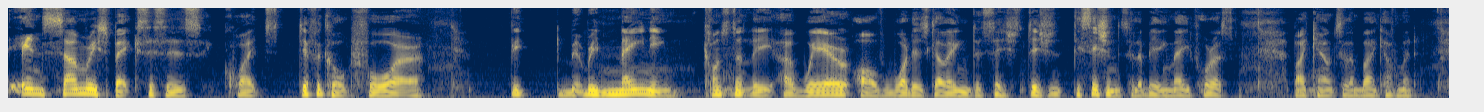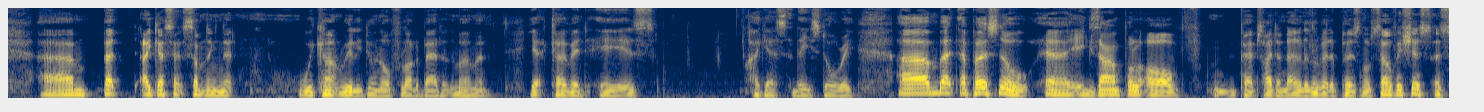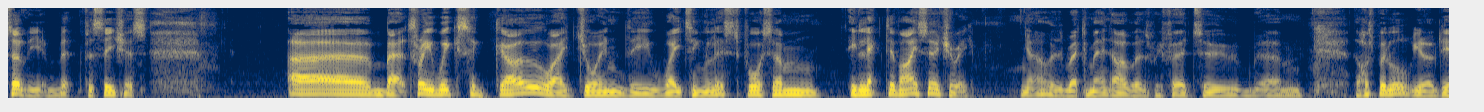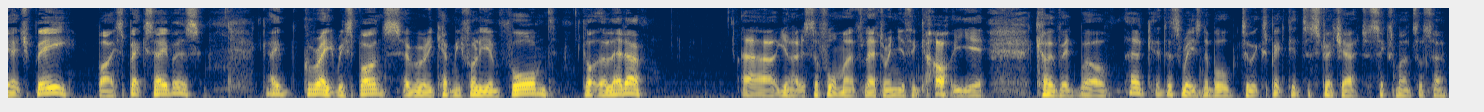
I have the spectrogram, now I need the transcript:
in some respects, this is quite difficult for be, remaining constantly aware of what is going, decision, decisions that are being made for us by council and by government. Um, but I guess that's something that we can't really do an awful lot about at the moment. Yet COVID is, I guess, the story. Um, but a personal uh, example of perhaps, I don't know, a little bit of personal selfishness, and certainly a bit facetious. Uh, about three weeks ago, I joined the waiting list for some elective eye surgery. You know, I was recommend. I was referred to um, the hospital, you know, DHB by Specsavers. Okay, great response. Everybody kept me fully informed. Got the letter. Uh, you know, it's a four month letter, and you think, oh yeah, COVID. Well, okay, that's reasonable to expect it to stretch out to six months or so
